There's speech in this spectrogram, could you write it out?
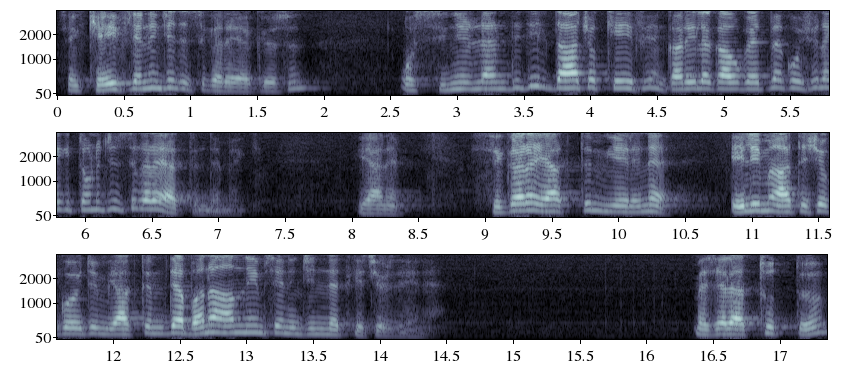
Sen keyiflenince de sigara yakıyorsun. O sinirlendi değil, daha çok keyfin, karıyla kavga etmek hoşuna gitti, onun için sigara yaktın demek. Yani sigara yaktım yerine elimi ateşe koydum, yaktım de bana anlayayım senin cinnet geçirdiğini. Mesela tuttu,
